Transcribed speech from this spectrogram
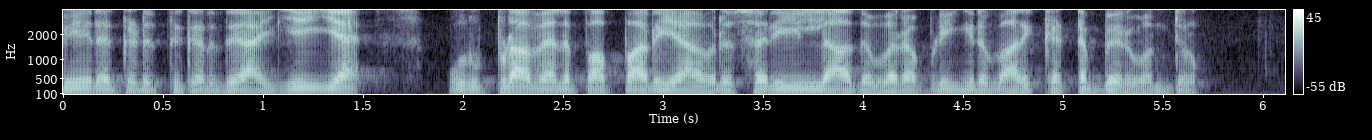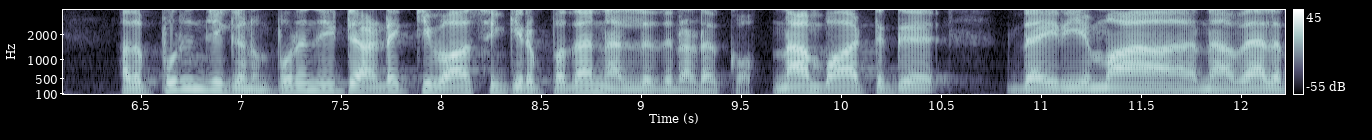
பேரை கெடுத்துக்கிறது ஐய உருப்படா வேலை பார்ப்பார் அவர் சரியில்லாதவர் அப்படிங்கிற மாதிரி கெட்ட பேர் வந்துடும் அதை புரிஞ்சுக்கணும். புரிஞ்சுக்கிட்டு அடக்கி வாசிக்கிறப்ப தான் நல்லது நடக்கும். நான் பாட்டுக்கு தைரியமாக நான் வேலை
